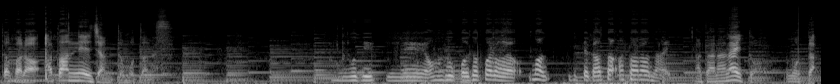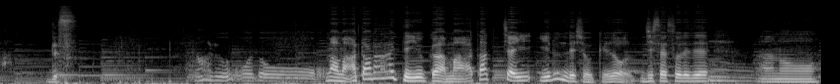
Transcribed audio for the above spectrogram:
だから当たんねえじゃんって思ったんです。そうですね。あそうか。だからまあ当た当たらない。当たらないと思った。です。なるほど。まあまあ当たらないっていうかまあ当たっちゃいるんでしょうけど実際それで、うん、あの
